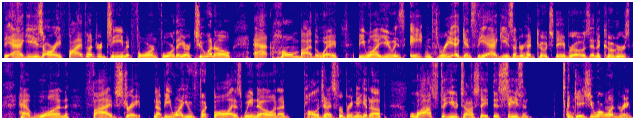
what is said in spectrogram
The Aggies are a 500 team at four and four. They are two and zero at home, by the way. BYU is eight and three against the Aggies under head coach Dave Rose, and the Cougars have won five straight. Now, BYU football, as we know, and I apologize for bringing it up, lost to Utah State this season. In case you were wondering,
